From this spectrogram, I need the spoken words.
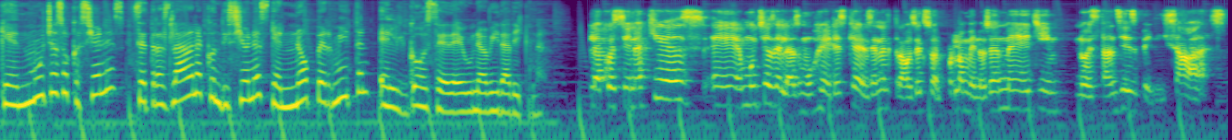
que en muchas ocasiones se trasladan a condiciones que no permiten el goce de una vida digna. La cuestión aquí es, eh, muchas de las mujeres que ejercen el trabajo sexual, por lo menos en Medellín, no están cisbenizadas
